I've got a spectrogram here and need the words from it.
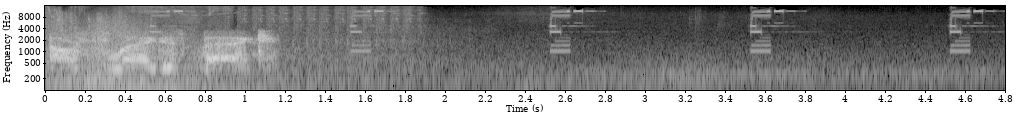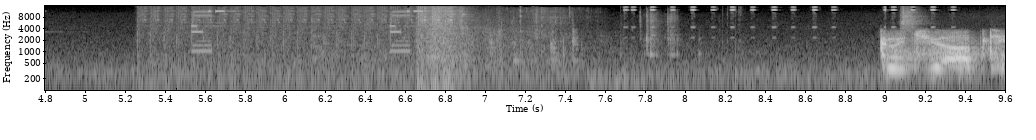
Our flag is back. Good job, team.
